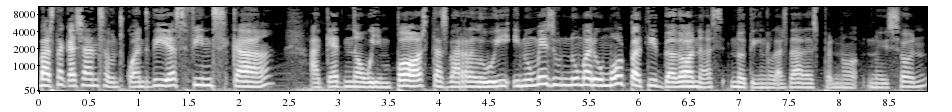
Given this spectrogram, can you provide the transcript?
va estar queixant-se uns quants dies fins que aquest nou impost es va reduir i només un número molt petit de dones, no tinc les dades però no, no hi són,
